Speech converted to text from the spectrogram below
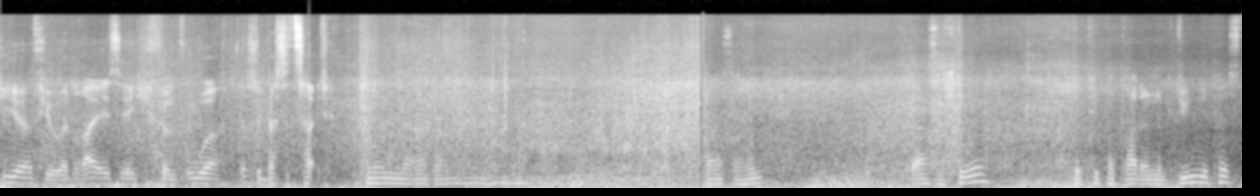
4, 4.30 Uhr, 5 Uhr. Das ist die beste Zeit. Wunderbar. Da ist der Hund. Da ist ein Stuhl. Der Typ hat gerade eine Düne gepisst.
